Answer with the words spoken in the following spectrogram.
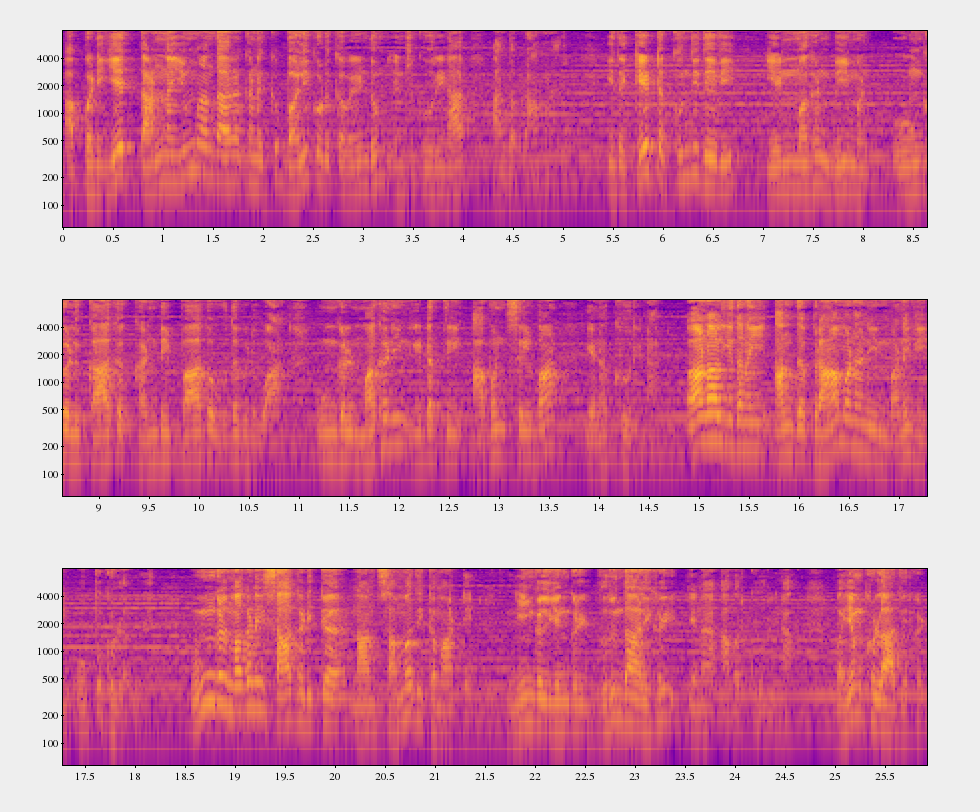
அப்படியே தன்னையும் அந்த அரக்கனுக்கு பலி கொடுக்க வேண்டும் என்று கூறினார் அந்த பிராமணர். இதை கேட்ட குந்தி தேவி என் மகன் பீமன் உங்களுக்காக கண்டிப்பாக உதவிடுவான். உங்கள் மகனின் இடத்தில் அவன் செல்வான் என கூறினார். ஆனால் இதனை அந்த பிராமணனின் மனைவி ஒப்புக்கொள்ளவில்லை. உங்கள் மகனை சாகடிக்க நான் சம்மதிக்க மாட்டேன். நீங்கள் எங்கள் விருந்தாளிகள் என அவர் கூறினார். பயம் கொள்ளாதீர்கள்.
